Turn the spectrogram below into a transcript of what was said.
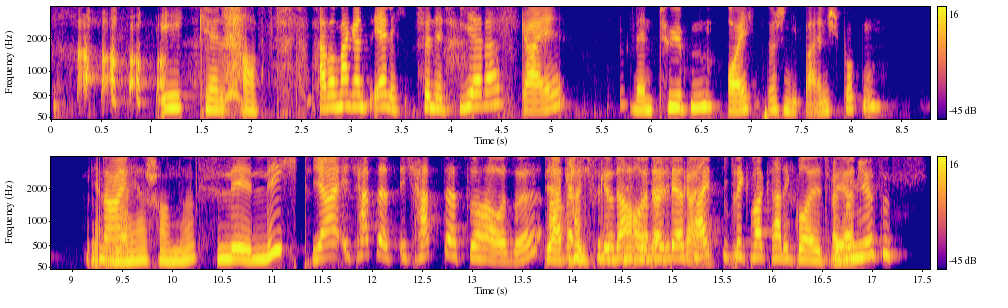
Ekelhaft. aber mal ganz ehrlich, findet ihr das geil, wenn Typen euch zwischen die Beine spucken? Ja, Nein. Maya schon, ne? Nee, nicht. Ja, ich hab das, ich hab das zu Hause. Ja, aber ganz ich genau. das nicht der der. Seitenblick war gerade Gold wert. Also mir ist es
